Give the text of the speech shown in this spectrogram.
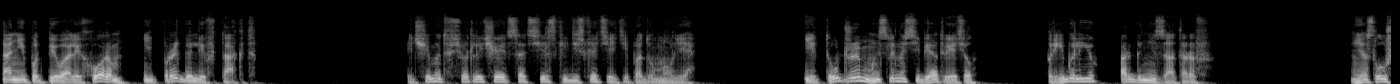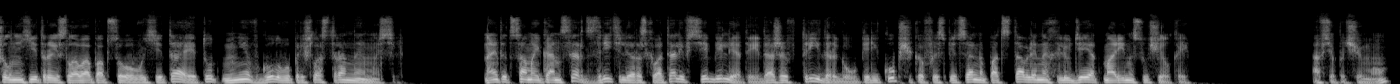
Они подпевали хором и прыгали в такт. «И чем это все отличается от сельской дискотеки?» — подумал я. И тут же мысленно себе ответил. «Прибылью организаторов». Я слушал нехитрые слова попсового хита, и тут мне в голову пришла странная мысль. На этот самый концерт зрители расхватали все билеты, и даже в втридорого у перекупщиков и специально подставленных людей от Марины с училкой. А все почему?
